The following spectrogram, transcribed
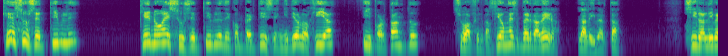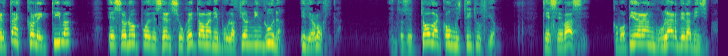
¿Qué es susceptible, qué no es susceptible de convertirse en ideología y por tanto su afirmación es verdadera? La libertad. Si la libertad es colectiva, eso no puede ser sujeto a manipulación ninguna ideológica. Entonces, toda constitución que se base como piedra angular de la misma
